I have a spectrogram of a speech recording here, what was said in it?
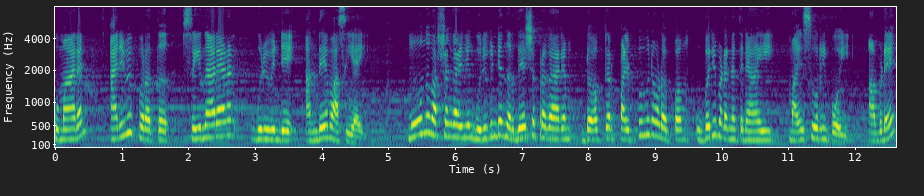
കുമാരൻ അരുവിപ്പുറത്ത് ശ്രീനാരായണൻ ഗുരുവിന്റെ അന്തേവാസിയായി. മൂന്ന് വർഷം കഴിഞ്ഞ് ഗുരുവിന്റെ നിർദ്ദേശപ്രകാരം ഡോക്ടർ പൾപ്പുവിനോടൊപ്പം ഉപരിപഠനത്തിനായി മൈസൂറിൽ പോയി. അവിടെ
